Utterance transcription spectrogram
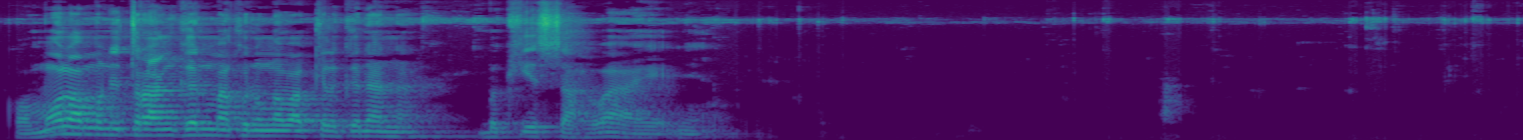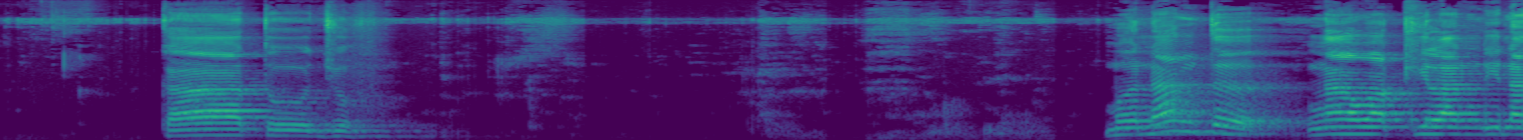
Komo lamun diterangkeun mah kudu ngawakilkeunana beki sah wae katujuh. Menang te ngawakilan dina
